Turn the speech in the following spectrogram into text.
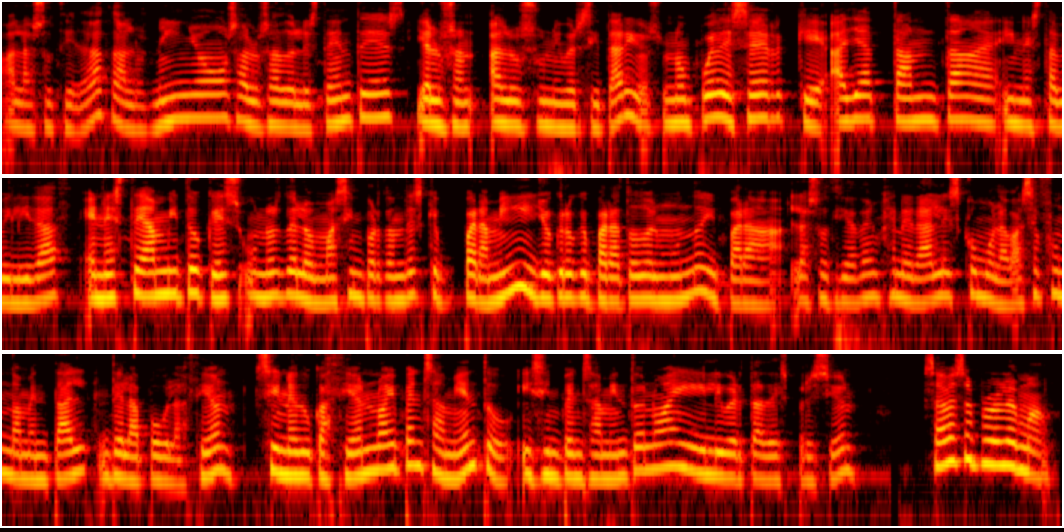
a la sociedad, a los niños, a los adolescentes y a los, a los universitarios. No puede ser que haya tanta inestabilidad en este ámbito que es uno de los más importantes que para mí y yo creo que para todo el mundo y para la sociedad en general es como la base fundamental de la población. Sin educación no hay pensamiento y sin pensamiento no hay libertad de expresión. ¿Sabes el problema?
